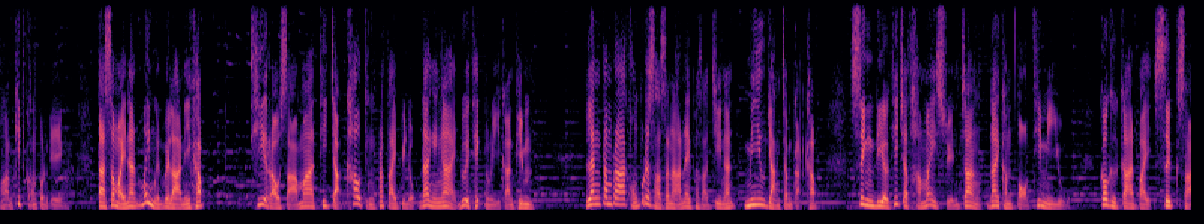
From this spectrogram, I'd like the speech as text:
ความคิดของตนเอง แต่สมัยนั้นไม่เหมือนเวลานี้ครับ ที่เราสามารถที่จะเข้าถึงพระไตรปิฎกได้ง่าย ๆ ด้วยเทคโนโลยีการพิมพ์แหล่งตำราของพุทธศาสนาในภาษาจีนนั้นมีอยู่อย่างจำกัดครับ สิ่งเดียวที่จะทำให้เสวียนจ้างได้คำตอบที่มีอยู่ ก็คือการไปศึกษา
